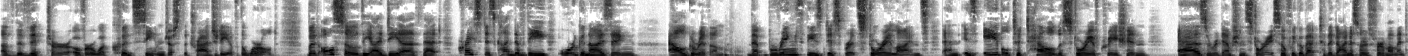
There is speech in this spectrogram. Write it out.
of the victor over what could seem just the tragedy of the world, but also the idea that Christ is kind of the organizing algorithm that brings these disparate storylines and is able to tell the story of creation as a redemption story. So if we go back to the dinosaurs for a moment,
